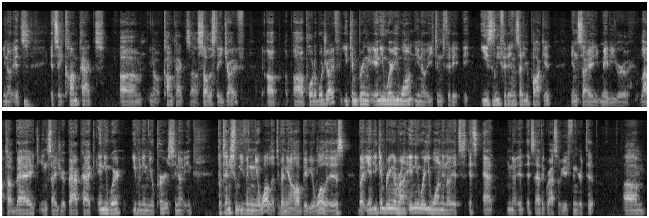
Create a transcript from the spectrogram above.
You know, it's it's a compact, um, you know, compact uh, solid state drive, uh, uh, portable drive. You can bring it anywhere you want. You know, you can fit it, it easily fit it inside your pocket, inside maybe your laptop bag, inside your backpack, anywhere, even in your purse. You know, in, potentially even in your wallet, depending on how big your wallet is. But yeah, you can bring it around anywhere you want. You know, it's it's at you know it, it's at the grasp of your fingertip. Um,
